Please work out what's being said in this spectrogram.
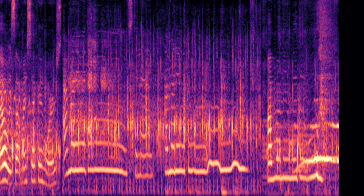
Oh, is that my second horse? I'm running with the wolves tonight. I'm running with the wolves. I'm running with the wolf.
